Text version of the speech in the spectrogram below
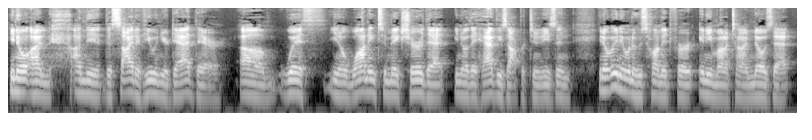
you know on on the the side of you and your dad there um, with you know wanting to make sure that you know they have these opportunities and you know anyone who's hunted for any amount of time knows that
